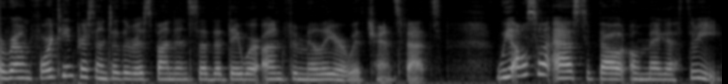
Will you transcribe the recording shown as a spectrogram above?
Around 14% of the respondents said that they were unfamiliar with trans fats. We also asked about omega 3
